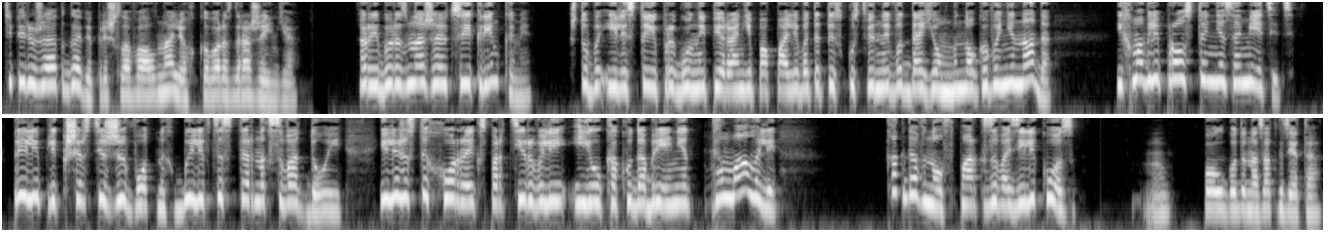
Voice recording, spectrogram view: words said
Теперь уже от Габи пришла волна легкого раздражения. Рыбы размножаются икринками. Чтобы и листы, и прыгуны, пираньи попали в этот искусственный водоем, многого не надо. Их могли просто не заметить. Прилипли к шерсти животных, были в цистернах с водой, или же стехоры экспортировали ил как удобрение. Да мало ли, как давно в парк завозили коз? Полгода назад где-то.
